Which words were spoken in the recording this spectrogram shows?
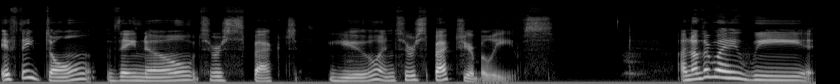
if they don't, they know to respect you and to respect your beliefs. Another way we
